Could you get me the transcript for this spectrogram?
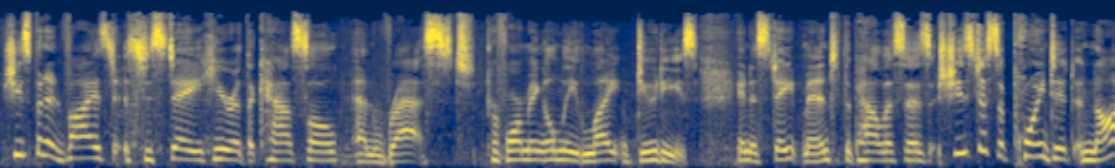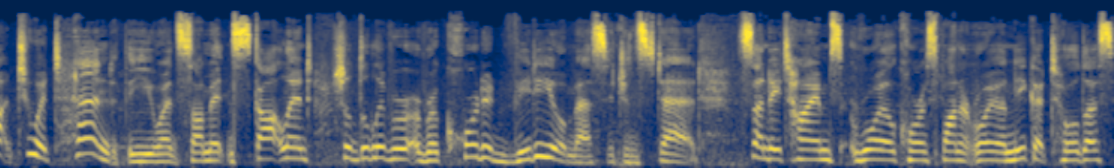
she's been advised to stay here at the castle and rest, performing only light duties. In a statement, the palace says she's disappointed not to attend the UN summit in Scotland. She'll deliver a recorded video message instead. Sunday Times royal correspondent Roya Nikkhah told us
